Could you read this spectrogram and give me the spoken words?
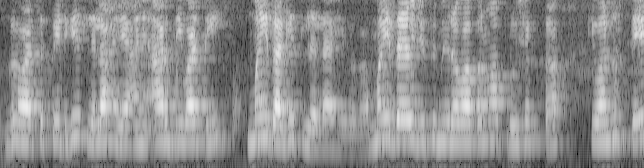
गव्हाचं पीठ घेतलेलं आहे आणि अर्धी वाटी मैदा घेतलेला आहे बघा. मैदाऐवजी तुम्ही रवा पण वापरू शकता किंवा नुसते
